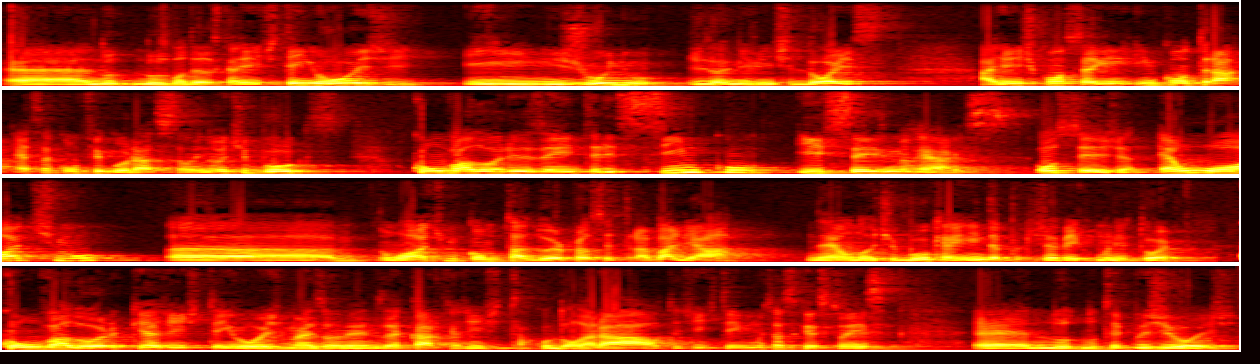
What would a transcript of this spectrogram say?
é, no, nos modelos que a gente tem hoje, em junho de 2022 a gente consegue encontrar essa configuração em notebooks com valores entre 5 e 6 mil reais. Ou seja, é um ótimo, uh, um ótimo computador para você trabalhar, né, um notebook ainda, porque já vem com monitor, com o valor que a gente tem hoje, mais ou menos. É claro que a gente está com dólar alto, a gente tem muitas questões é, no, no tempo de hoje.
